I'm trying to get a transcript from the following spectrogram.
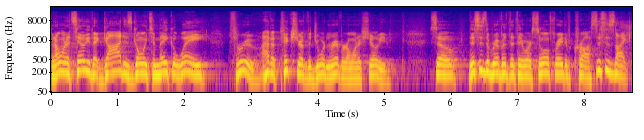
But I want to tell you that God is going to make a way through. I have a picture of the Jordan River I want to show you. So, this is the river that they were so afraid of cross. This is like,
